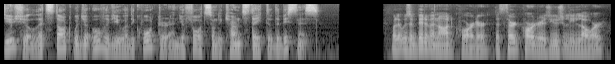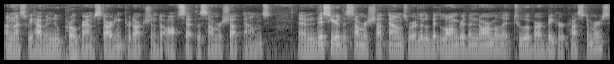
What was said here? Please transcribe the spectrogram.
usual, let's start with your overview of the quarter and your thoughts on the current state of the business. Well, it was a bit of an odd quarter. The third quarter is usually lower unless we have a new program starting production to offset the summer shutdowns. Um, this year, the summer shutdowns were a little bit longer than normal at two of our bigger customers,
